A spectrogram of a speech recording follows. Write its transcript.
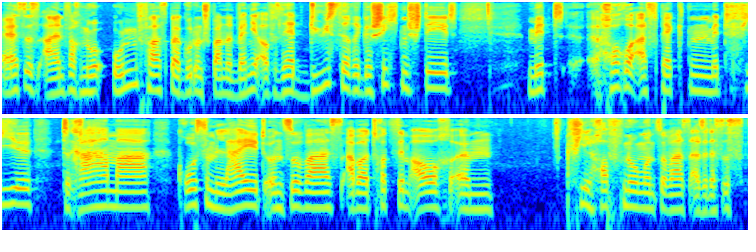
Es ist einfach nur unfassbar gut und spannend. Und wenn ihr auf sehr düstere Geschichten steht, mit äh, Horroraspekten, mit viel Drama, großem Leid und sowas, aber trotzdem auch ähm, viel Hoffnung und sowas. Also das ist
